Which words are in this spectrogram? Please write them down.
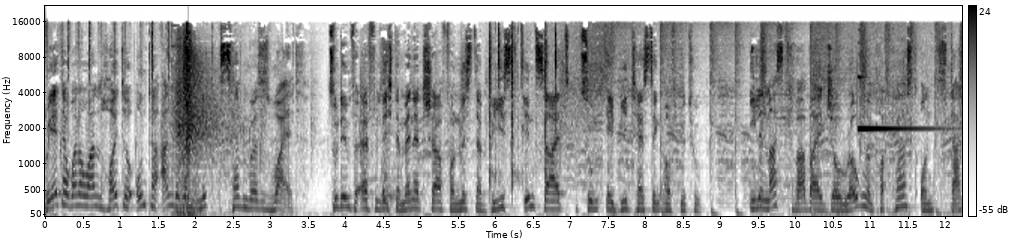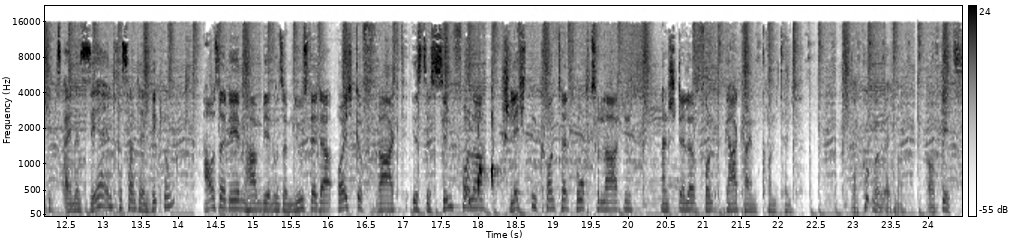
Creator 101 heute unter anderem mit Seven vs. Wild. Zudem veröffentlicht der Manager von Mr. Beast Insights zum A-B-Testing auf YouTube. Elon Musk war bei Joe Rogan im Podcast und da gibt's eine sehr interessante Entwicklung. Außerdem haben wir in unserem Newsletter euch gefragt, ist es sinnvoller, schlechten Content hochzuladen, anstelle von gar keinem Content? Da gucken wir gleich mal. Auf geht's.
